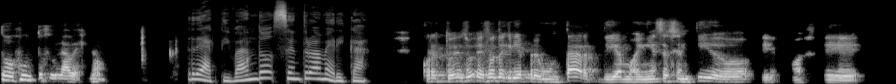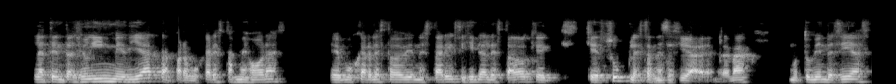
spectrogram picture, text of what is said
todos juntos de una vez, ¿no? Reactivando Centroamérica. Correcto, eso, eso te quería preguntar, digamos, en ese sentido, eh, la tentación inmediata para buscar estas mejoras es buscar el estado de bienestar y exigirle al Estado que, que suple estas necesidades, ¿verdad? Como tú bien decías,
